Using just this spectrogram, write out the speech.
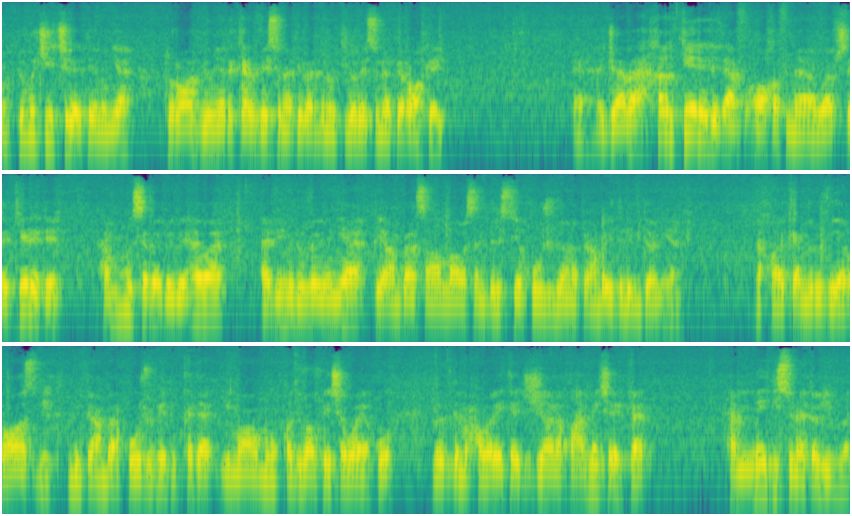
ما تو بچی چی ته منیا تو راد بیونیا تکرر به سنتی ورد بنوتی و به سنتی راکی جاوا خر کیرت اف آخفنا و افشت کیرت همو سبب به اوا هذه مروفه ونیا پیغمبر صلی الله علیه وسلم درستی خوش بیانا پیغمبر دلویدانیه. نخواه کم مروفی راز بید مروفی پیغمبر خوش بید و کده امام و قدوه و پیشوای خو مروف ده محاوله که جیان خو همه شرکت همه دی سنتوی بود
